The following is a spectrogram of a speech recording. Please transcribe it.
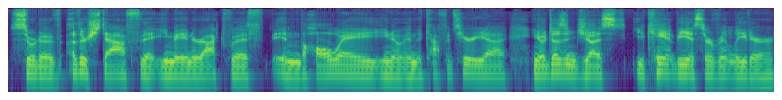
sort of other staff that you may interact with in the hallway, you know, in the cafeteria. You know, it doesn't just, you can't be a servant leader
